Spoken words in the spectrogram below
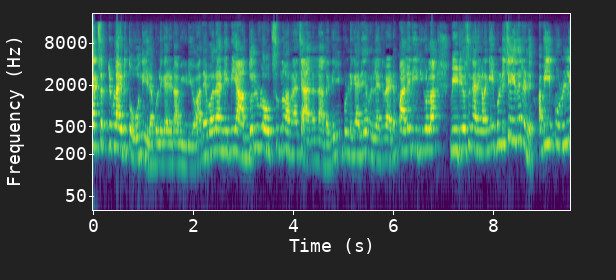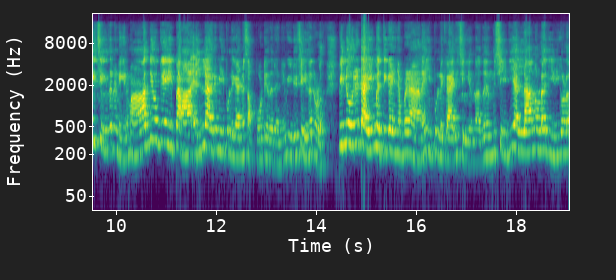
ആക്സെപ്റ്റബിൾ ആയിട്ട് തോന്നിയില്ല പുള്ളിക്കാരിയുടെ ആ വീഡിയോ അതേപോലെ തന്നെ ഇപ്പൊ ഈ അതുൽ വ്ലോഗ്സ് എന്ന് പറഞ്ഞ ചാനലിനകത്തൊക്കെ ഈ പുള്ളിക്കാരി റിലേറ്റഡ് ആയിട്ട് പല രീതിയിലുള്ള വീഡിയോസും കാര്യങ്ങളൊക്കെ ഈ പുള്ളി ചെയ്തിട്ടുണ്ട്. അപ്പൊ ഈ പുള്ളി ചെയ്തിട്ടുണ്ടെങ്കിലും ആദ്യമൊക്കെ ഇപ്പൊ എല്ലാവരും ഈ പുള്ളിക്കാരനെ സപ്പോർട്ട് ചെയ്തിട്ട് തന്നെ വീഡിയോ ചെയ്തിട്ടുള്ളത്. പിന്നെ ഒരു ടൈം എത്തിക്കഴിഞ്ഞപ്പോഴാണ് ഈ പുള്ളിക്കാരി ചെയ്യുന്നത്. എന്ന് ശരിയല്ല എന്നുള്ള രീതിക്കുള്ള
